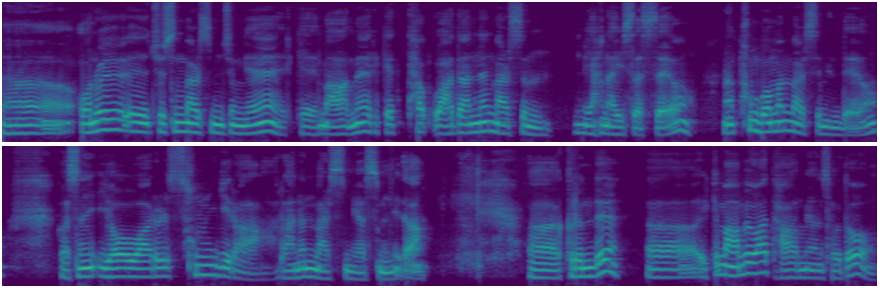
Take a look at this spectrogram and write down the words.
어, 오늘 주신 말씀 중에 이렇게 마음에 이렇게 탁 와닿는 말씀이 하나 있었어요. 평범한 말씀인데요. 그것은 여호와를 섬기라라는 말씀이었습니다. 어, 그런데 어, 이렇게 마음에 와 닿으면서도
